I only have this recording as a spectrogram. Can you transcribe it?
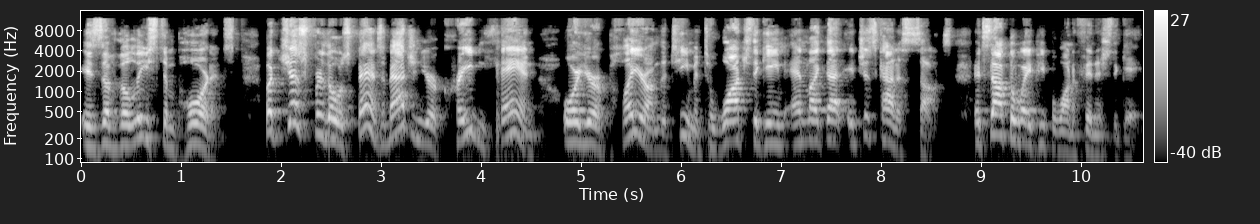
is of the least importance. But just for those fans, imagine you're a Creighton fan or you're a player on the team and to watch the game end like that, it just kind of sucks. It's not the way people want to finish the game.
